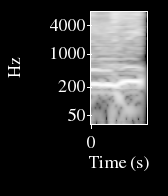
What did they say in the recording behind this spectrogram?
to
